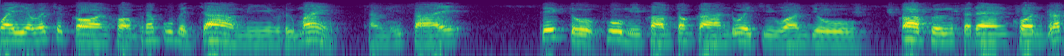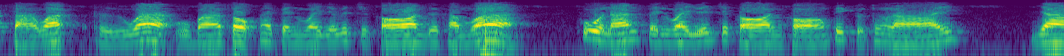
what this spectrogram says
วัยวัจกรของพระผู้เป็นเจ้ามีหรือไม่ทางนี้ไซภิกษุผู้มีความต้องการด้วยจีวรออยู่ ก็พึงแสดงคนรักษาวัดหรือว่าอุบาสกให้เป็นวัยวัจกรโดยคำว่า ผู้นั้นเป็นวัยวัจกรของภิกษุทั้งหลาย อย่า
